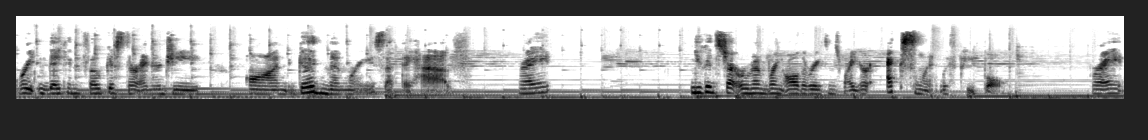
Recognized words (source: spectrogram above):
or they can focus their energy on good memories that they have, right? You can start remembering all the reasons why you're excellent with people, right?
